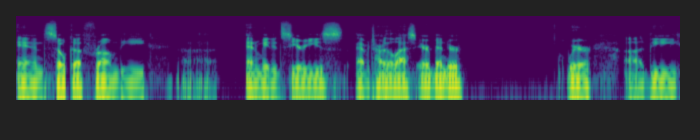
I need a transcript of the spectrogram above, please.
and Sokka from the uh, animated series Avatar: The Last Airbender, where uh, the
